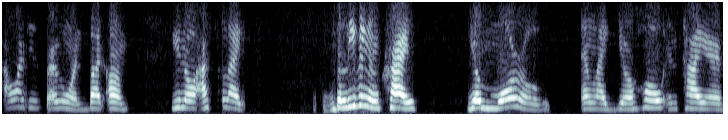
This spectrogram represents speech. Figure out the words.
I want Jesus for everyone. But um, you know, I feel like believing in Christ, your morals and like your whole entire,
